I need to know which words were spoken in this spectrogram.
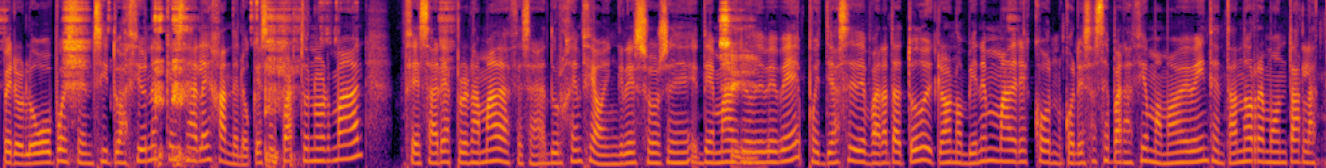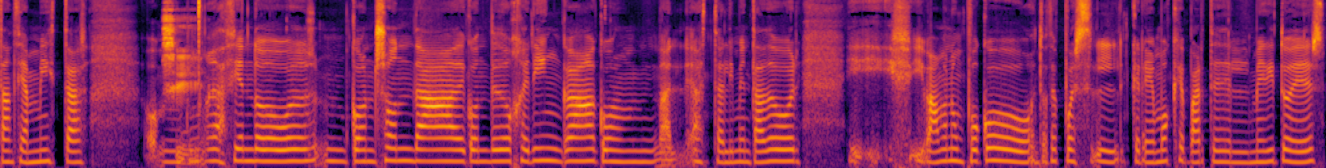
pero luego pues en situaciones que se alejan de lo que es el parto normal, cesáreas programadas, cesáreas de urgencia o ingresos eh, de madre o de bebé, pues ya se desbarata todo y claro, nos vienen madres con, con esa separación mamá-bebé intentando remontar las estancias mixtas, mm, haciendo mm, con sonda, con dedo jeringa, con hasta alimentador y, y, vámonos un poco, entonces pues creemos que parte del mérito es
